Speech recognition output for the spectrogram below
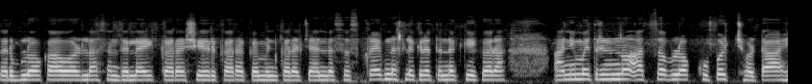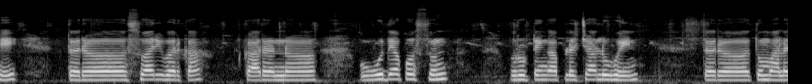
तर ब्लॉग आवडला असेल तर लाईक करा शेअर करा कमेंट करा. चॅनलला सबस्क्राईब नसलं केलं तर नक्की करा. आणि मैत्रिणींनो आजचा ब्लॉग खूपच छोटा आहे. तर सॉरी बरं का. कारण उद्यापासून रुटीन आपलं चालू होईल तर तुम्हाला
